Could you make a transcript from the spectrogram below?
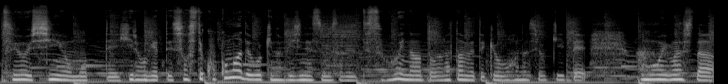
強い芯を持って広げてそしてここまで大きなビジネスにされるってすごいなと改めて今日お話を聞いて思いました。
